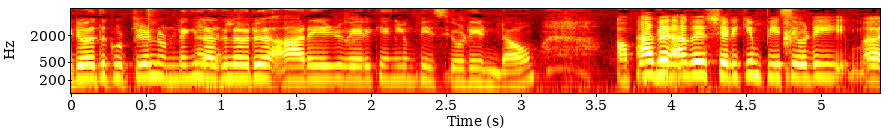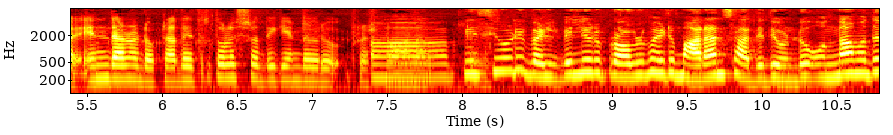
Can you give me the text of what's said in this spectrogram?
ഇരുപത് കുട്ടികൾ ഉണ്ടെങ്കിൽ അതിലൊരു ആറ് ഏഴ് പേർക്കെങ്കിലും പി സി ഒടി ഉണ്ടാവും. അത് അത് ശരിക്കും പി സി ഒടി എന്താണ് ഡോക്ടർ? അത് എത്രത്തോളം ശ്രദ്ധിക്കേണ്ട ഒരു പ്രശ്നമാണ്? പി സി ഒ ഡി വലിയൊരു പ്രോബ്ലം ആയിട്ട് മാറാൻ സാധ്യതയുണ്ട്. ഒന്നാമത്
